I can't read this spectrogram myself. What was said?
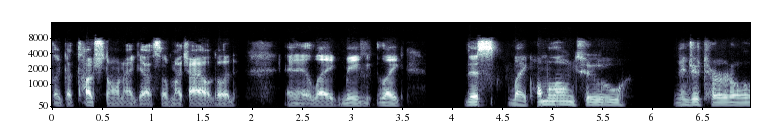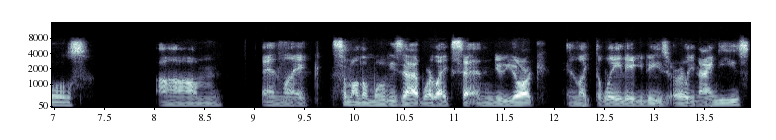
like a touchstone, I guess, of my childhood, and it like made me like this like Home Alone two, Ninja Turtles, um, and like some other movies that were like set in New York in like the late eighties, early nineties.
